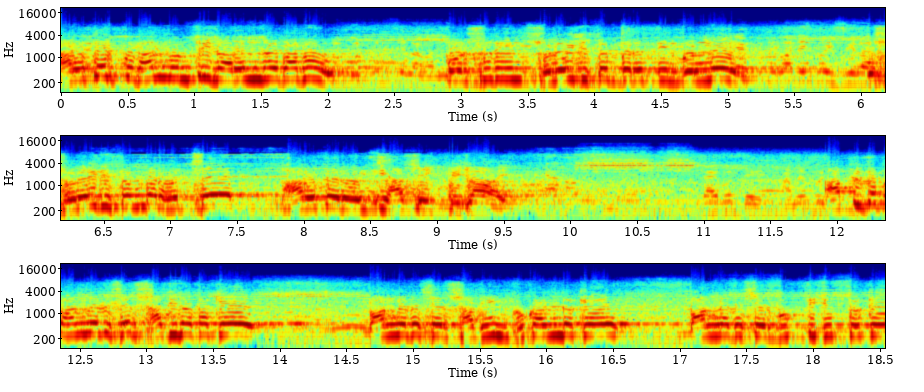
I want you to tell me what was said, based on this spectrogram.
ভারতের প্রধানমন্ত্রী নরেন্দ্র বাবু পরশুদিন ষোলোই ডিসেম্বরের দিন বললেন ষোলোই ডিসেম্বর হচ্ছে ভারতের ঐতিহাসিক বিজয়। আপনি তো বাংলাদেশের স্বাধীনতাকে, বাংলাদেশের স্বাধীন ভূখণ্ডকে, বাংলাদেশের মুক্তিযুদ্ধকে,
